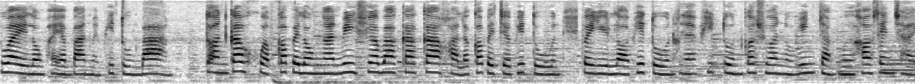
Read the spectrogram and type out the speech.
ช่วยโรงพยาบาลเหมือนพี่ตูนบ้าง ตอนเก้าขวบก็ไปโรงงานวิ่งเชื่อบ้ากล้ากล้าค่ะ แล้วก็ไปเจอพี่ตูน ไปยืนรอพี่ตูน และพี่ตูนก็ชวนหนูวิ่งจับมือเข้าเส้นชัย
